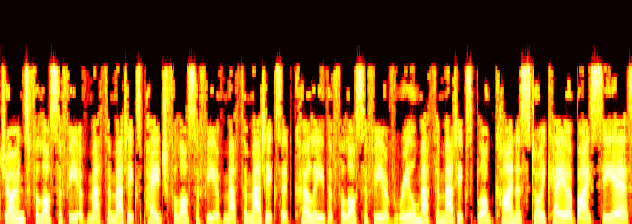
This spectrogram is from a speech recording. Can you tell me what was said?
Jones Philosophy of Mathematics page Philosophy of Mathematics at Curlie The Philosophy of Real Mathematics blog Kaina Stoicheia by C.S.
